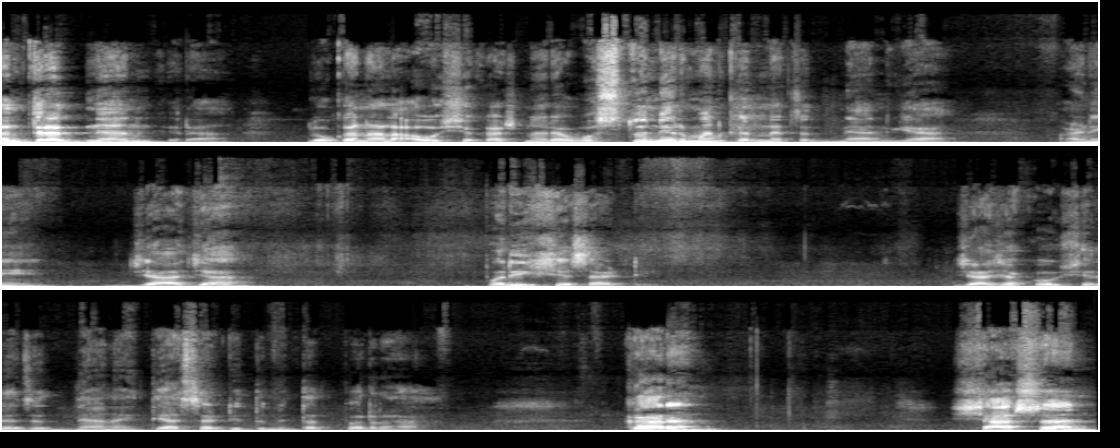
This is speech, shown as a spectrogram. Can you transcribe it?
तंत्रज्ञान करा. लोकांना आवश्यक असणाऱ्या वस्तू निर्माण करण्याचं ज्ञान घ्या. आणि ज्या ज्या परीक्षेसाठी ज्या ज्या कौशल्याचं ज्ञान आहे त्यासाठी तुम्ही तत्पर राहा. कारण शासन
